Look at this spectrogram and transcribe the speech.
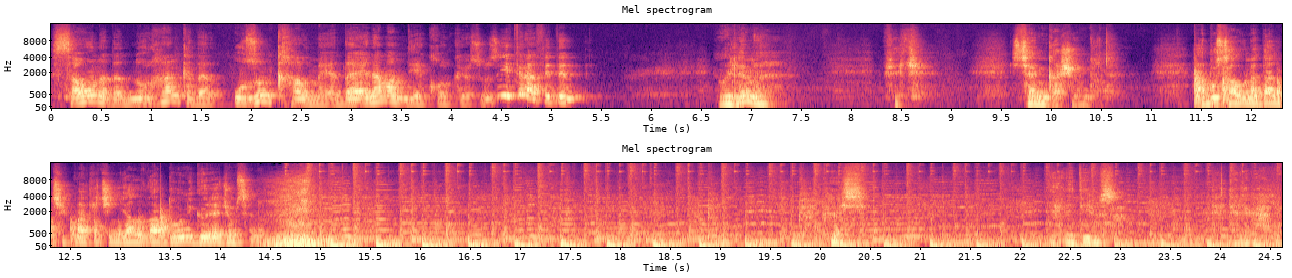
saunada Nurhan kadar uzun kalmaya dayanamam diye korkuyorsunuz. İtiraf edin. Öyle mi? Peki. Sen kaşındın. Ha bu saunadan çıkmak için yalvardığını göreceğim senin. Pes. Ne diyeyim sana? Ne delikanlı.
